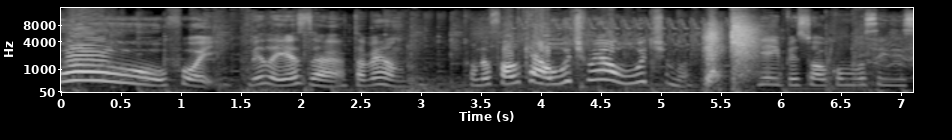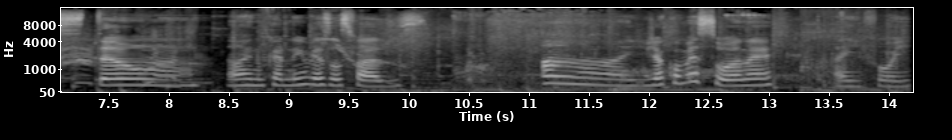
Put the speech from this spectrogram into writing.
Uh, foi. Beleza, tá vendo? Quando eu falo que é a última, é a última. E aí, pessoal, como vocês estão? Ai, não quero nem ver essas fases. Ai, já começou, né? Aí, foi.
